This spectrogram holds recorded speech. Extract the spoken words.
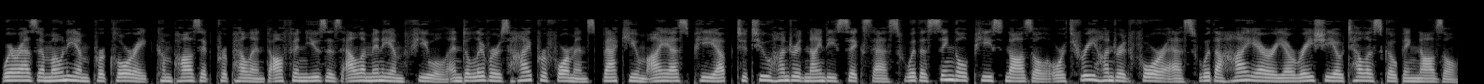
whereas ammonium perchlorate composite propellant often uses aluminium fuel and delivers high performance vacuum ISP up to 296 s with a single piece nozzle or 304 s with a high area ratio telescoping nozzle.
